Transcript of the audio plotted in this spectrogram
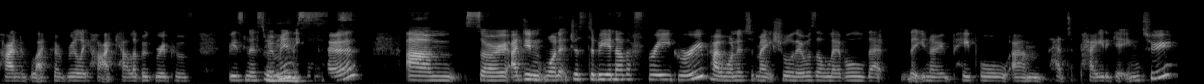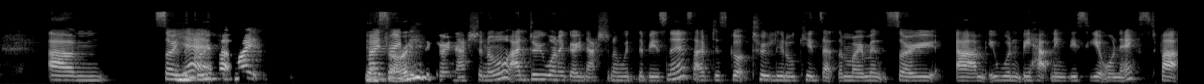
kind of like a really high caliber group of business women in Perth. Um, so I didn't want it just to be another free group. I wanted to make sure there was a level that that you know people um, had to pay to get into. Um, so yeah, but my my dream is to go national. I do want to go national with the business. I've just got two little kids at the moment, so um, it wouldn't be happening this year or next. But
